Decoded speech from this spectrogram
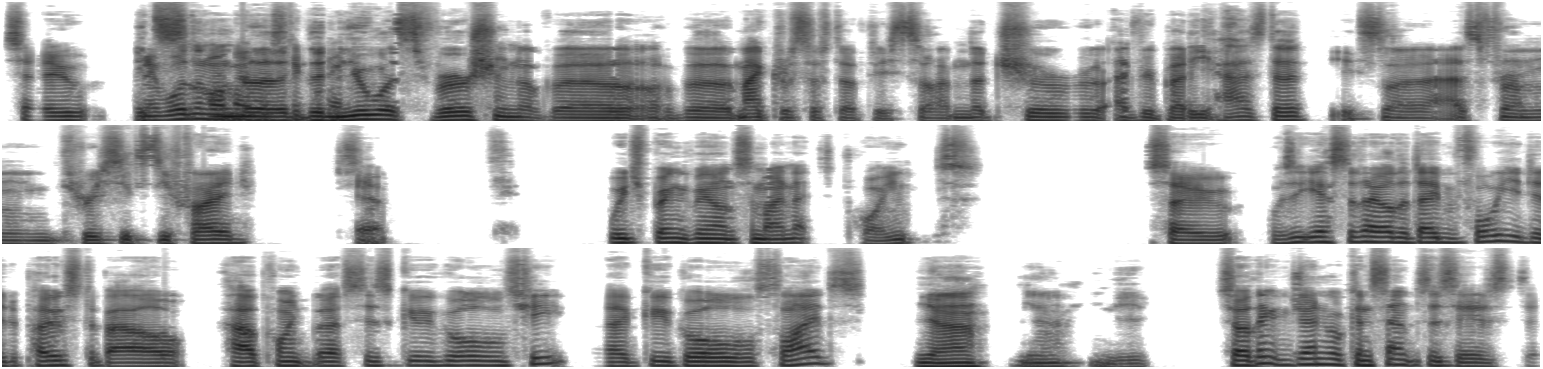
So it wasn't on, the, the newest version of, uh, of uh, Microsoft Office. So I'm not sure everybody has that. It's uh, as from 365. So. Yeah. Which brings me on to my next point. So, was it yesterday or the day before you did a post about PowerPoint versus Google Sheet, uh, Google Slides? Yeah, yeah, indeed. So, I think general consensus is that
